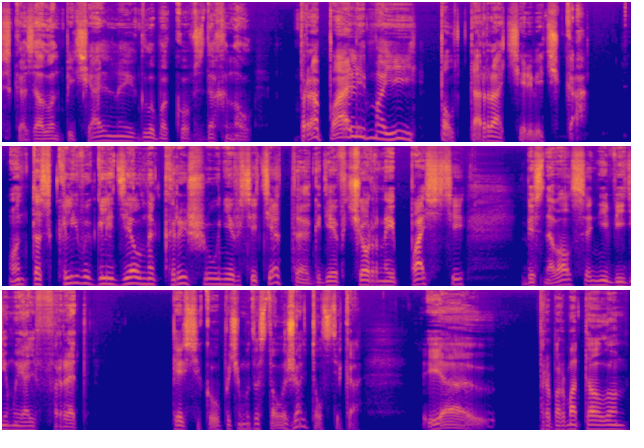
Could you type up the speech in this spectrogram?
сказал он печально и глубоко вздохнул. Пропали мои полтора червячка. Он тоскливо глядел на крышу университета, где в черной пасти бесновался невидимый Альфред. Персикову почему-то стало жаль толстяка. «Я...» — пробормотал он,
